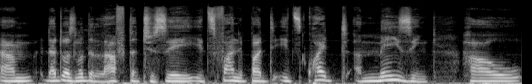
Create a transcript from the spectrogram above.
um, that was not the laughter to say it's funny, but it's quite amazing how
